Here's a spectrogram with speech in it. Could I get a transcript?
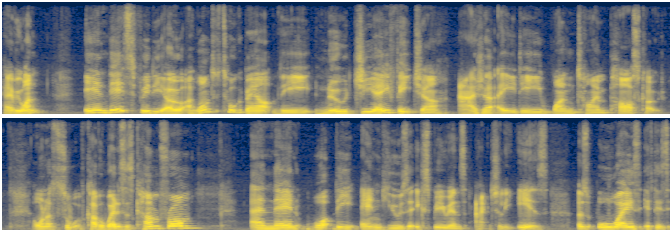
Hey everyone. In this video, I want to talk about the new GA feature, Azure AD one-time passcode. I want to sort of cover where this has come from and then what the end user experience actually is. As always, if this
